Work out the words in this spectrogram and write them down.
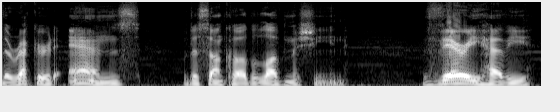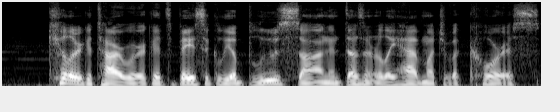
And the record ends with a song called Love Machine. Very heavy, killer guitar work. It's basically a blues song and doesn't really have much of a chorus,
